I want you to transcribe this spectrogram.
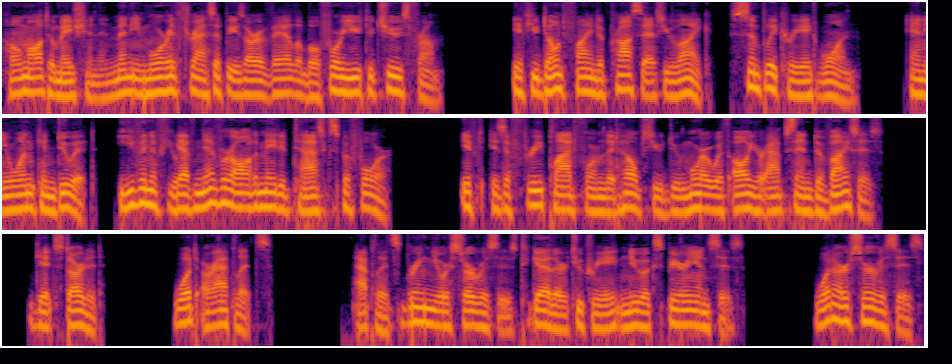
home automation and many more IFTTT recipes are available for you to choose from. If you don't find a process you like, simply create one. Anyone can do it, even if you have never automated tasks before. IFTTT is a free platform that helps you do more with all your apps and devices. Get started. What are applets? Applets bring your services together to create new experiences. What are services?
